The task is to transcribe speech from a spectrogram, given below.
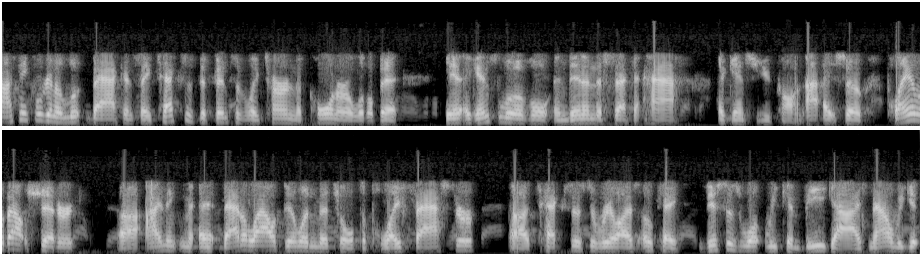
I think we're going to look back and say Texas defensively turned the corner a little bit against Louisville and then in the second half against UConn. I, so playing without Shedrick uh, I think that allowed Dillon Mitchell to play faster. Uh, Texas to realize, okay, this is what we can be, guys. Now we get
